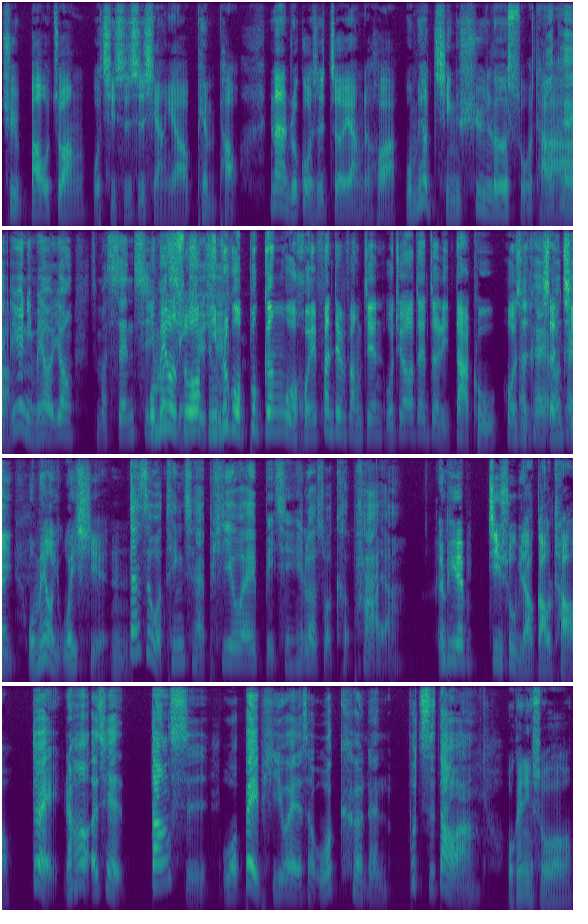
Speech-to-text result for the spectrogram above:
去包装，我其实是想要骗炮。那如果是这样的话，我没有情绪勒索他啊。OK，因为你没有用什么生气，我没有说你如果不跟我回饭店房间，我就要在这里大哭或是生气。Okay, okay. 我没有威胁，嗯。但是我听起来 PUA 比情绪勒索可怕呀。PUA 技术比较高超，对。然后，而且当时我被 PUA 的时候，我可能不知道啊。我跟你说。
